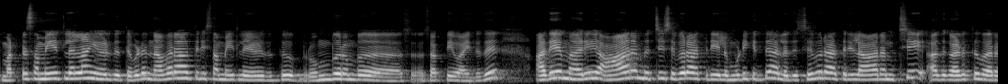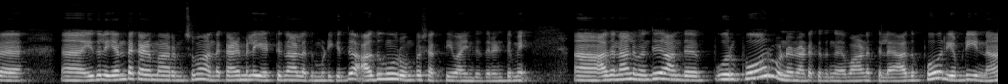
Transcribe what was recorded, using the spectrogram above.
மற்ற சமயத்துலலாம் எழுதுறதை விட நவராத்திரி சமயத்தில் எழுதுறது ரொம்ப ரொம்ப ச- சக்தி வாய்ந்தது. அதே மாதிரி ஆரம்பித்து சிவராத்திரியில் முடிக்கிறது அல்லது சிவராத்திரியில் ஆரம்பித்து அதுக்கு அடுத்து வர இதில் எந்த கிழமை ஆரம்பிச்சோமோ அந்த கிழமையில எட்டு நாள் அது முடிக்கிறது. அதுவும் ரொம்ப சக்தி வாய்ந்தது ரெண்டுமே. அதனால் வந்து அந்த ஒரு போர் ஒன்று நடக்குதுங்க வானத்தில். அது போர் எப்படின்னா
